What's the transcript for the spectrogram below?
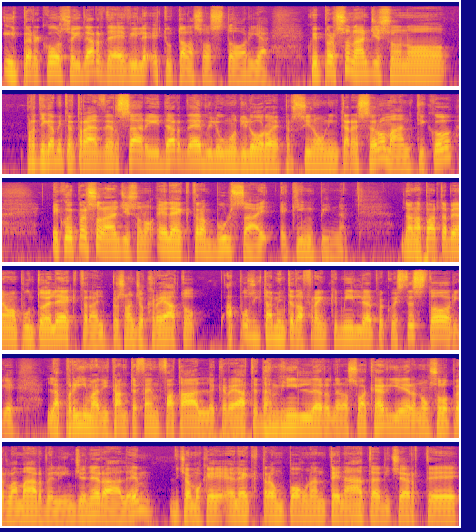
il percorso di Daredevil e tutta la sua storia. Quei personaggi sono praticamente tre avversari di Daredevil, uno di loro è persino un interesse romantico e quei personaggi sono Electra, Bullseye e Kingpin. Da una parte abbiamo appunto Electra, il personaggio creato appositamente da Frank Miller per queste storie, la prima di tante fan fatale create da Miller nella sua carriera, non solo per la Marvel in generale. Diciamo che Electra è un po' un'antenata di certe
